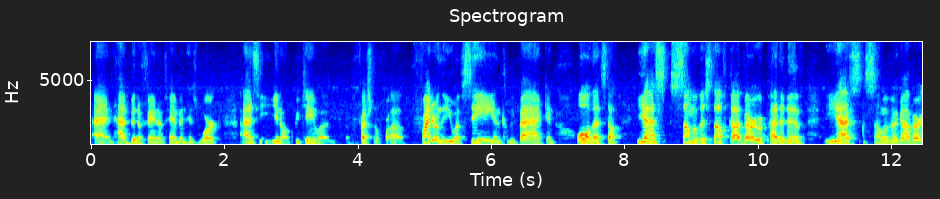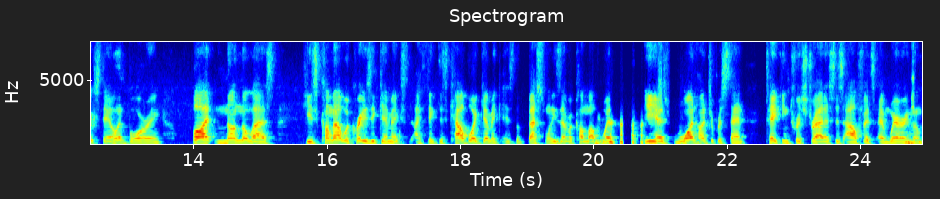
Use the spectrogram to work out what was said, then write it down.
and have been a fan of him and his work as he, you know, became a, a professional uh, fighter in the UFC and coming back and all that stuff. Yes, some of his stuff got very repetitive. Yes, some of it got very stale and boring, but nonetheless, he's come out with crazy gimmicks. I think this cowboy gimmick is the best one he's ever come up with. he is 100% taking Trish Stratus's outfits and wearing them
